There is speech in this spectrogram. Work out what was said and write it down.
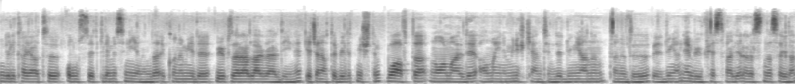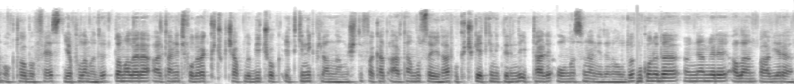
gündelik hayatı olumsuz etkilemesinin yanında ekonomiye de büyük zararlar verdiğini geçen hafta belirtmiştim. Bu hafta normalde Almanya'nın Münih kentinde dünyanın tanıdığı ve dünyanın en büyük festivalleri arasında sayılan Oktoberfest yapılamadı. Kutlamalara alternatif olarak küçük çaplı birçok etkinlik planlanmıştı. Fakat artan bu sayılar o küçük etkinliklerin de iptal olmasına neden oldu. Bu konuda önlemleri alan Bavyera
